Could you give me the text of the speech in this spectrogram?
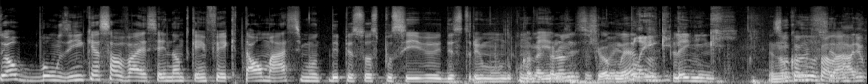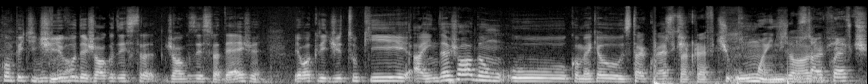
é o bonzinho que quer salvar. Esse aí não, tu quer infectar o máximo de pessoas possível e destruir o mundo com Como é que é o vírus, nome desse jogo coisas. mesmo? Plague, Plague Inc. Inc. Eu nunca Sobre ouvi o falar. cenário competitivo de jogos de, estra- jogos de estratégia, eu acredito que ainda jogam o... Como é que é o StarCraft? StarCraft 1 ainda. Joga. StarCraft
